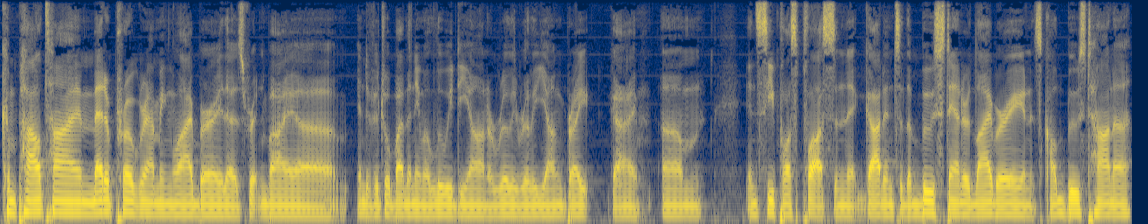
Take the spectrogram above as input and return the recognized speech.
compile time metaprogramming library that was written by a individual by the name of Louis Dionne, a really, really young, bright guy. Um, in C++, and it got into the Boost standard library, and it's called Boost HANA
